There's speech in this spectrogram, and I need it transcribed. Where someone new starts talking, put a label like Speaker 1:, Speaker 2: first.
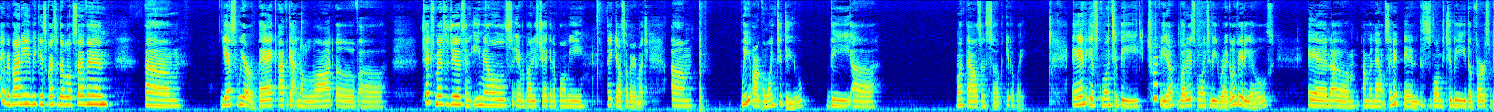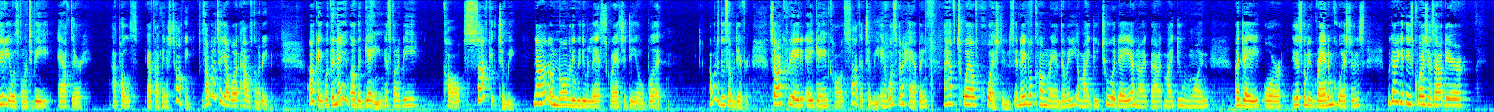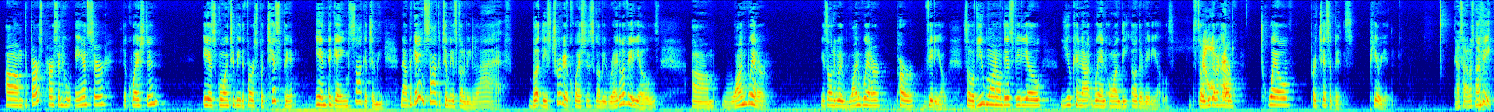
Speaker 1: Hi, everybody. Weekend Scratcher 007. Um, yes, we are back. I've gotten a lot of uh, text messages and emails. Everybody's checking up on me. Thank y'all so very much. Um, we are going to do the uh, 1000 sub giveaway. And it's going to be trivia, but it's going to be regular videos and um, I'm announcing it. And this is going to be the first video is going to be after I post, after I finish talking. Because I want to tell y'all what how it's going to be. Okay, well, the name of the game is going to be called Sock It To Me. Now, I know normally we do Let's Scratch a Deal, but I want to do something different. So I created a game called Sock It To Me. And what's going to happen, I have 12 questions, and they will come randomly. I might do two a day, and I might do one a day, or it's going to be random questions. We got to get these questions out there. Um, the first person who answer the question is going to be the first participant in the game Sock It To Me. Now, the game Sock It To Me is going to be live, but these trivia questions are going to be regular videos. Um, one winner. It's only going to be one winner per video. So if you won on this video, you cannot win on the other videos. So we're going to have 12 participants, period. That's how it's going to be.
